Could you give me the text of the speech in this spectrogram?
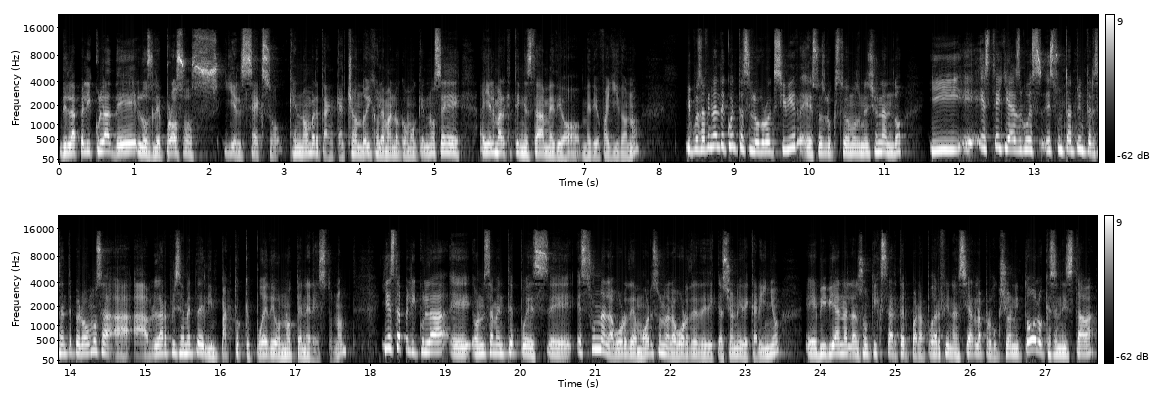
de la película de los leprosos y el sexo. Qué nombre tan cachondo, híjole, mano, como que no sé, ahí el marketing estaba medio, medio fallido, ¿no? Y pues a final de cuentas se logró exhibir, eso es lo que estuvimos mencionando. Y este hallazgo es, un tanto interesante, pero vamos a, hablar precisamente del impacto que puede o no tener esto, ¿no? Y esta película, eh, honestamente, pues eh, es una labor de amor, es una labor de dedicación y de cariño. Eh, Viviana lanzó un Kickstarter para poder financiar la producción y todo lo que se necesitaba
